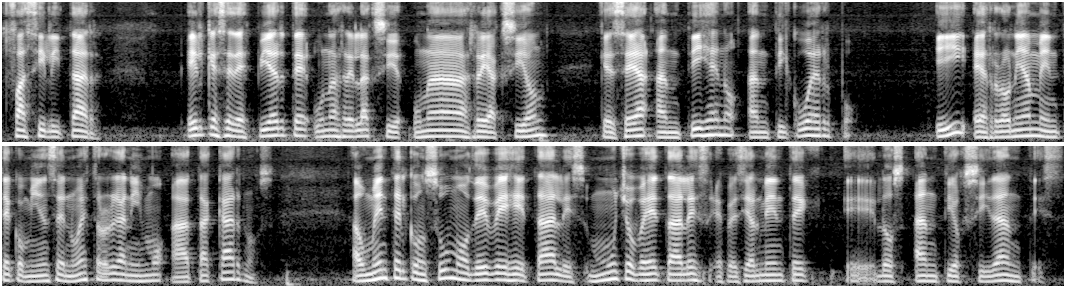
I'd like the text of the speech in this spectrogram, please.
facilitar el que se despierte una, una reacción que sea antígeno anticuerpo y erróneamente comience nuestro organismo a atacarnos. Aumenta el consumo de vegetales, muchos vegetales, especialmente eh, los antioxidantes.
